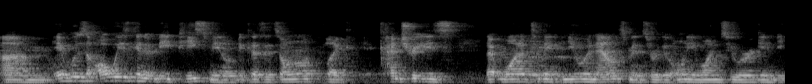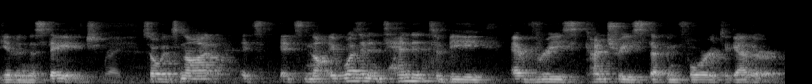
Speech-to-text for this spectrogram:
Um, it was always going to be piecemeal because it's only like countries that wanted to make new announcements were the only ones who were going to be given the stage. Right. So it's not, it's, it's not, it wasn't intended to be every country stepping forward together.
